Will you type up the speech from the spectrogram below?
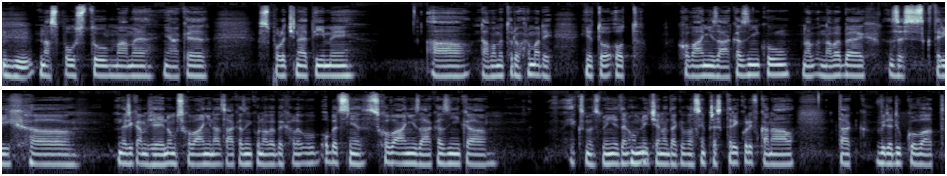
Mm-hmm. Na spoustu máme nějaké společné týmy a dáváme to dohromady. Je to od chování zákazníků na, na webech, ze z kterých uh, neříkám, že jenom schování na zákazníku na webech, ale obecně schování zákazníka, jak jsme zmínili ten omnichannel, tak vlastně přes kterýkoliv kanál, tak vydedukovat,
